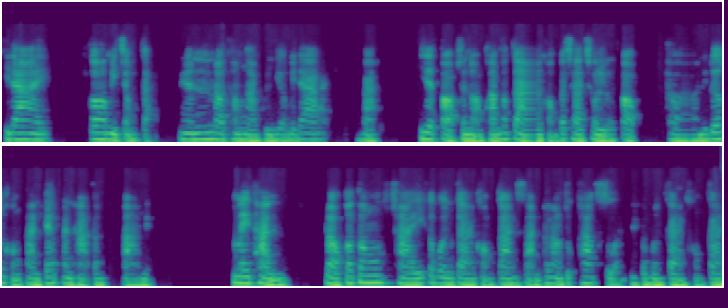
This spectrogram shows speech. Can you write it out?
ที่ได้ ก็มีจำกัดงั้นเราทำงานคนเดียวไม่ได้นะคะที่จะตอบสนองความต้องการของประชาชนหรือตอบในเรื่องของการแก้ปัญหาต่างๆเนี่ยไม่ทันเราก็ต้องใช้กระบวนการของการสานพลังทุกภาคส่วนในกระบวนการของการ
